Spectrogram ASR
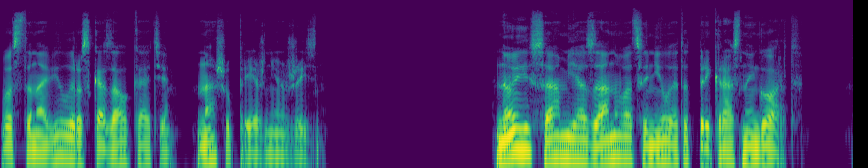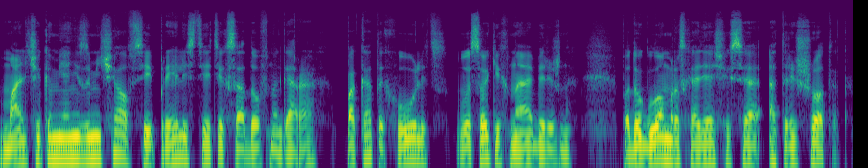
восстановил и рассказал Кате нашу прежнюю жизнь. Но и сам я заново оценил этот прекрасный город. Мальчиком я не замечал всей прелести этих садов на горах, покатых улиц, высоких набережных, под углом расходящихся от решеток,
